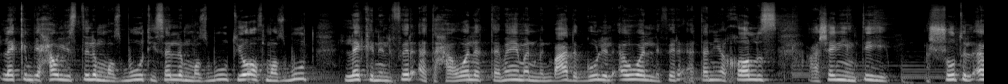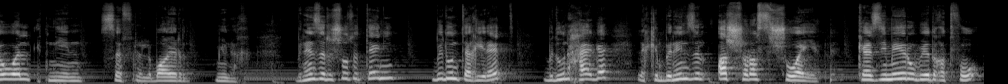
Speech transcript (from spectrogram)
لكن بيحاول يستلم مظبوط يسلم مظبوط يقف مظبوط لكن الفرقة تحولت تماما من بعد الجول الأول لفرقة تانية خالص عشان ينتهي الشوط الأول 2-0 لبايرن ميونخ. بننزل الشوط الثاني بدون تغييرات بدون حاجة لكن بننزل أشرس شوية. كازيميرو بيضغط فوق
